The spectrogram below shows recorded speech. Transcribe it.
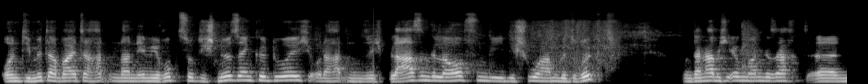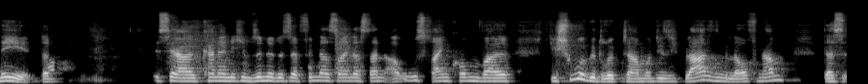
Und die Mitarbeiter hatten dann irgendwie ruckzuck die Schnürsenkel durch oder hatten sich Blasen gelaufen, die, die Schuhe haben gedrückt. Und dann habe ich irgendwann gesagt, äh, nee, das ist ja, kann ja nicht im Sinne des Erfinders sein, dass dann AUs reinkommen, weil die Schuhe gedrückt haben und die sich Blasen gelaufen haben. Das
